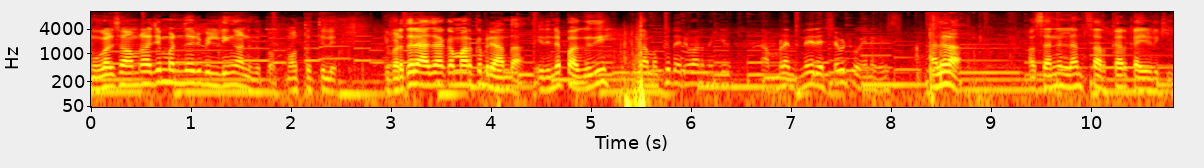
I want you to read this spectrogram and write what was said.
മുഗൾ സാമ്രാജ്യം പണിത ഒരു ബിൽഡിംഗ് ആണ് ഇതിപ്പം മൊത്തത്തിൽ ഇവിടുത്തെ രാജാക്കന്മാർക്ക് ഭ്രാന്ത. ഇതിന്റെ പകുതി നമുക്ക് തരുവാണെങ്കിൽ നമ്മൾ എന്തിനെ രക്ഷപ്പെട്ടു പോയനെ. അല്ലടാ. അവസാനം എല്ലാം സർക്കാർ കൈയടുക്കി.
